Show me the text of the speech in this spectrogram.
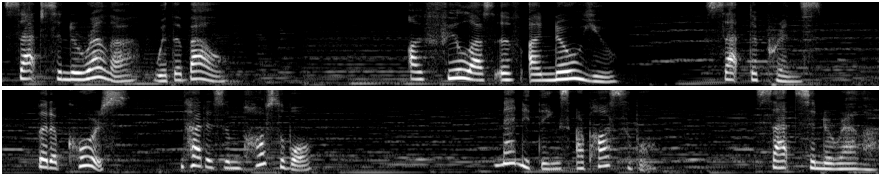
said Cinderella with a bow. I feel as if I know you, said the prince. But of course, that is impossible. Many things are possible, said Cinderella,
